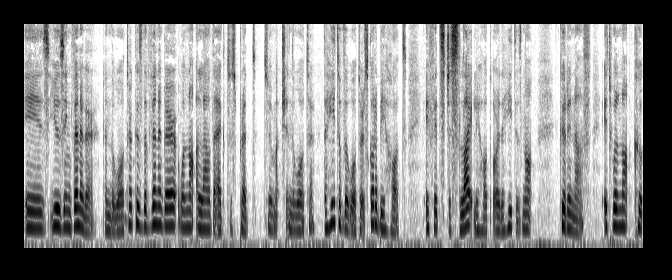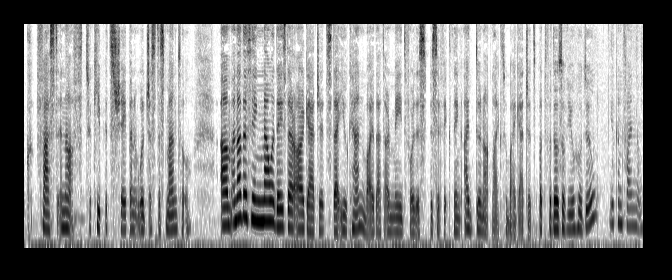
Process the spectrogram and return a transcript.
is using vinegar in the water because the vinegar will not allow the egg to spread too much in the water. The heat of the water, it's got to be hot. If it's just slightly hot or the heat is not good enough, it will not cook fast enough to keep its shape and it will just dismantle. Um, another thing, nowadays there are gadgets that you can buy that are made for this specific thing. I do not like to buy gadgets, but for those of you who do, you can find them.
